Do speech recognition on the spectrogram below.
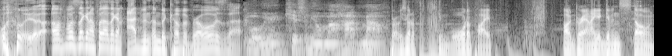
Uh, For a second, I thought that was like an admin undercover, bro. What was that? Come over here and kiss me on my hot mouth. Bro, he's got a fucking water pipe. Oh, great, and I get given stone.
